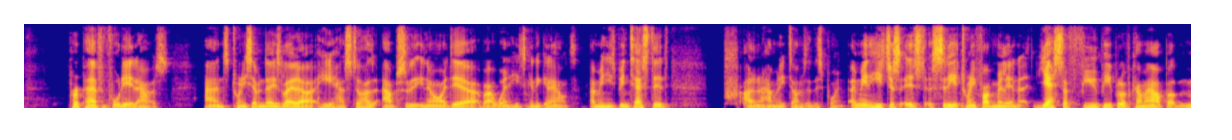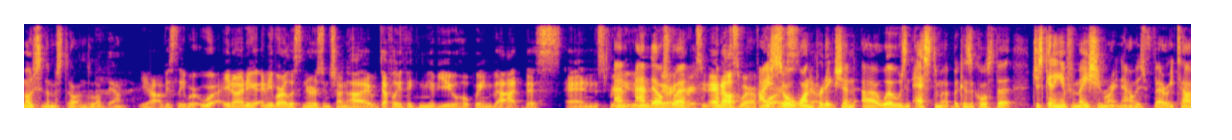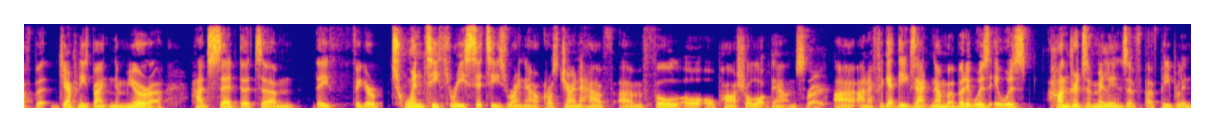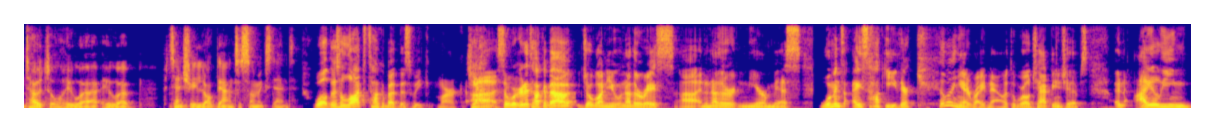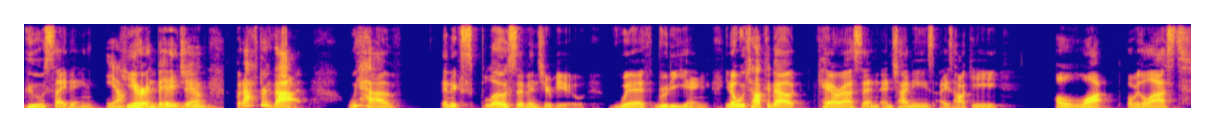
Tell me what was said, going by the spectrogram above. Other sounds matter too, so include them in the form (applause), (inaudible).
prepare for 48 hours. And 27 days later, he has still has absolutely no idea about when he's going to get out. I mean, he's been tested. I don't know how many times at this point. I mean, he's just it's a city of 25 million. Yes, a few people have come out, but most of them are still under lockdown. Yeah, obviously, we're, we're you know, any any of our listeners in Shanghai, we're definitely thinking of you, hoping that this ends for And- you and very, elsewhere. very soon. and elsewhere. Of I course. saw one yeah. prediction uh, where it was an estimate because, of course, the just getting information right now is very tough. But Japanese bank Nomura had said that um, they figure 23 cities right now across China have um, full or, or partial lockdowns. Right. Uh, and I forget the exact number, but it was it was hundreds of millions of, of people in total who were who were potentially locked down to some extent. Well, there's a lot to talk about this week, Mark. Yeah. Uh, so we're going to talk about Zhou Guanyu, another race, uh, and another near miss. Women's ice hockey, they're killing it right now at the World Championships. An Eileen Gu sighting Yeah. here in Beijing. Yeah. But after that, we have an explosive interview with Rudi Ying. You know, we've talked about KRS and, and Chinese ice hockey a lot over the last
